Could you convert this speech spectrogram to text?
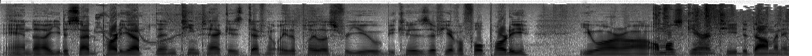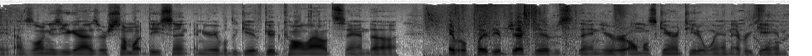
and uh, you decide to party up, then Team Tac is definitely the playlist for you, because if you have a full party, you are uh, almost guaranteed to dominate. As long as you guys are somewhat decent and you're able to give good callouts and uh, able to play the objectives, then you're almost guaranteed to win every game.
